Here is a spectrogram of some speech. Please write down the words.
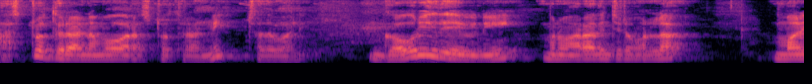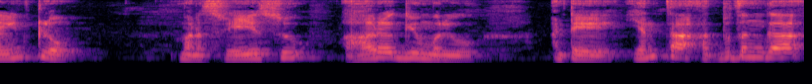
అష్టోత్తరాన్ని అమ్మవారి అష్టోత్తరాన్ని చదవాలి. గౌరీదేవిని మనం ఆరాధించడం వల్ల మన ఇంట్లో మన శ్రేయస్సు ఆరోగ్యం మరియు అంటే ఎంత అద్భుతంగా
